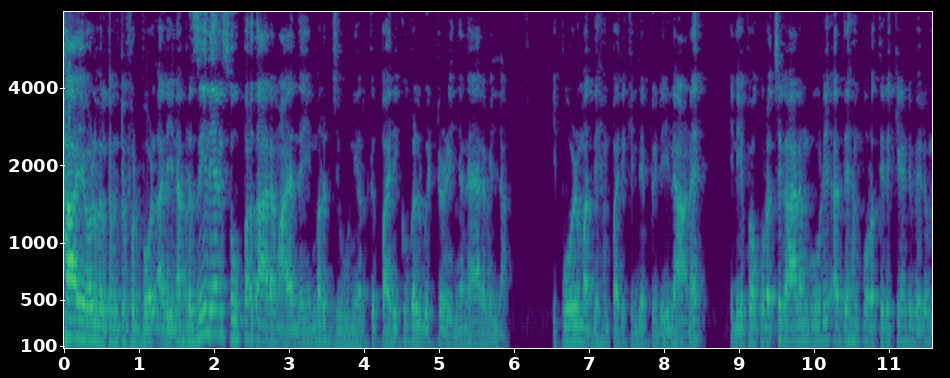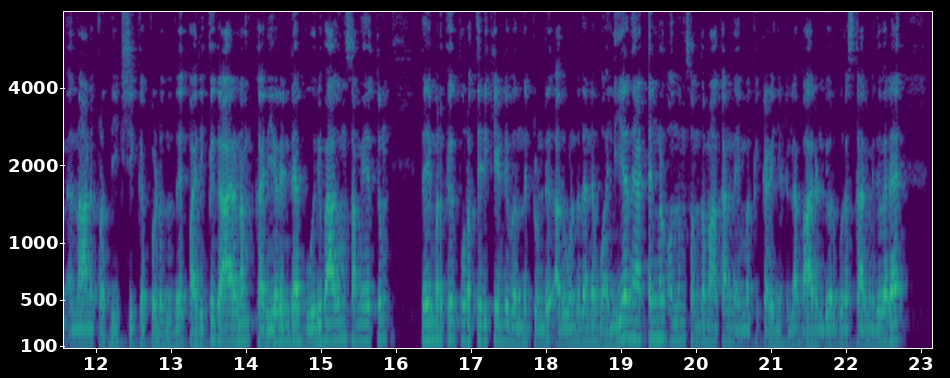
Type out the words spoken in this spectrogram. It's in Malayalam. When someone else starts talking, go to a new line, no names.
Hi all welcome to football arena Brazilian super താരമായ നെയ്മർ ജൂനിയർക്ക് പരിക്കുകൾ വിട്ടൊഴിഞ്ഞ നേരമില്ല. ഇപ്പോഴും അദ്ദേഹം പരിക്കിന്റെ പിടിയിലാണ്. ഇനിയിപ്പോൾ കുറച്ചു കാലം കൂടി അദ്ദേഹം പുറത്തിരിക്കേണ്ടി വരും എന്നാണ് പ്രതീക്ഷിക്കപ്പെടുന്നത്. പരിക്ക് കാരണം കരിയറിന്റെ ഭൂരിഭാഗം സമയത്തും നെയ്മർക്ക് പുറത്തിരിക്കേണ്ടി വന്നിട്ടുണ്ട്. അതുകൊണ്ട് തന്നെ വലിയ നേട്ടങ്ങൾ ഒന്നും സ്വന്തമാക്കാൻ നെയ്മർക്ക് കഴിഞ്ഞിട്ടില്ല. ബാലൻഡിയോർ പുരസ്കാരം ഇതുവരെ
